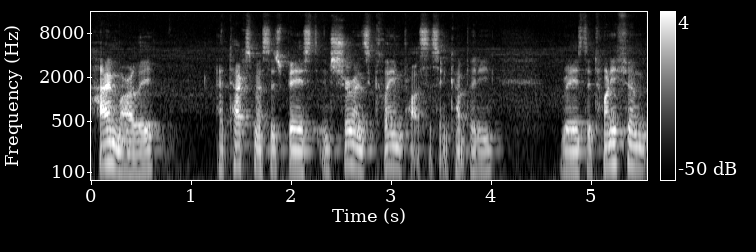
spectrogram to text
Hi Marley, a text message based insurance claim processing company, raised a, 20,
